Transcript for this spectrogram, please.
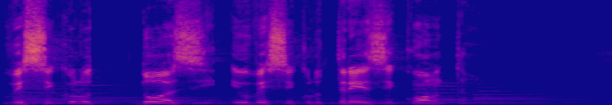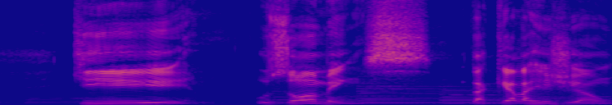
O versículo 12 e o versículo 13 conta que os homens daquela região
